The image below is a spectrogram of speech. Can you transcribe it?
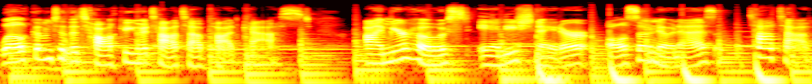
Welcome to the Talking with Tata podcast. I'm your host, Andy Schneider, also known as Tata.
